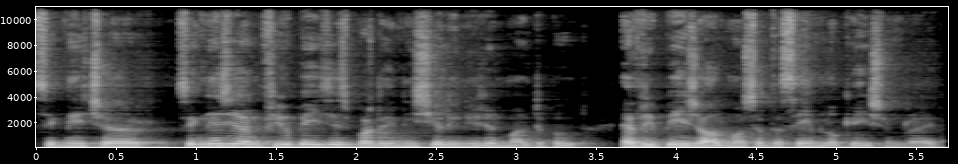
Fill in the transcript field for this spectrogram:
signature, signature on few pages, but initially needed multiple, every page almost at the same location, right?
